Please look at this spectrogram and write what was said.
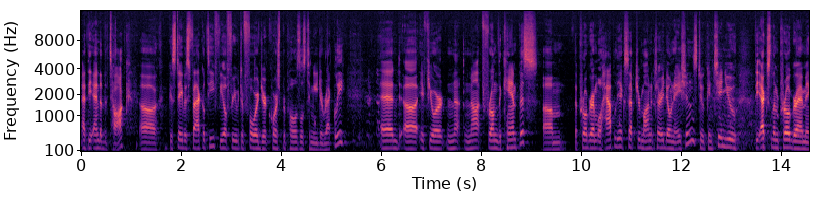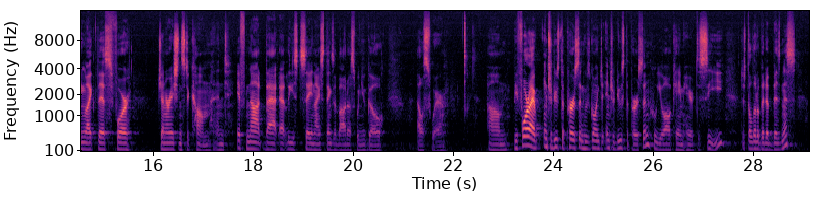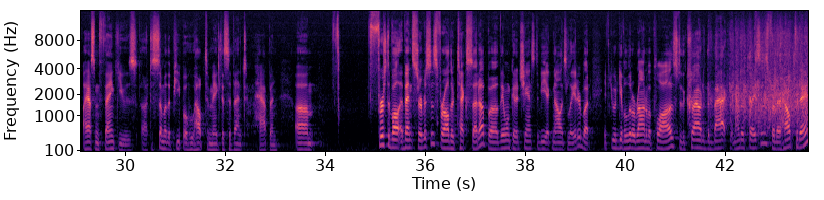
at the end of the talk. Uh, Gustavus faculty, feel free to forward your course proposals to me directly. And uh, if you're not from the campus, um, the program will happily accept your monetary donations to continue the excellent programming like this for generations to come. And if not that, at least say nice things about us when you go elsewhere. Um, before I introduce the person who's going to introduce the person who you all came here to see, just a little bit of business. I have some thank yous uh, to some of the people who helped to make this event happen. Um, first of all, event services for all their tech setup. Uh, they won't get a chance to be acknowledged later, but if you would give a little round of applause to the crowd at the back and other places for their help today.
